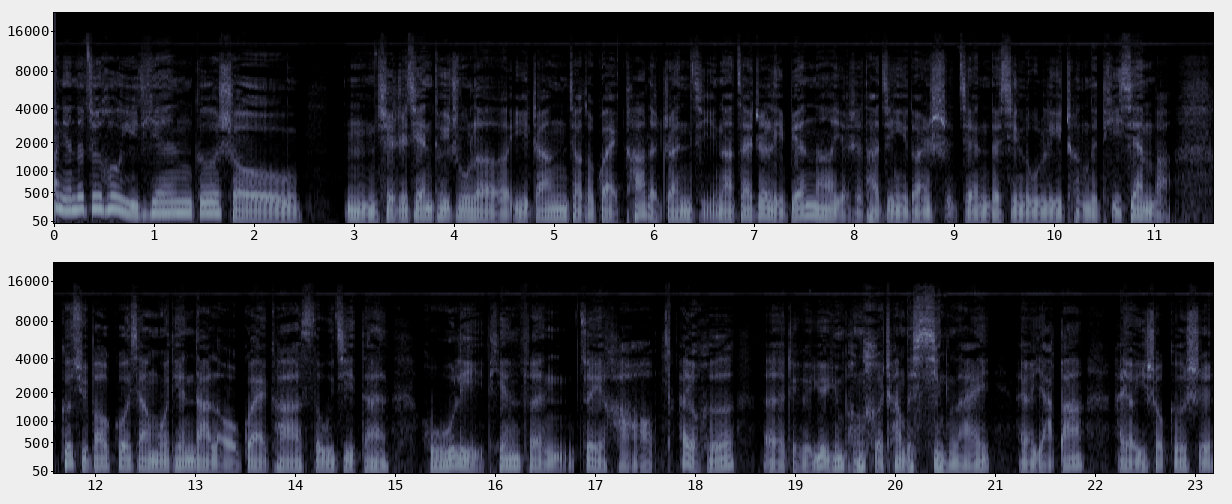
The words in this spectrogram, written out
八年的最后一天，歌手嗯薛之谦推出了一张叫做《怪咖》的专辑。那在这里边呢，也是他近一段时间的心路历程的体现吧。歌曲包括像《摩天大楼》《怪咖》《肆无忌惮》《狐狸》《天分》《最好》，还有和呃这个岳云鹏合唱的《醒来》，还有《哑巴》，还有一首歌是《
